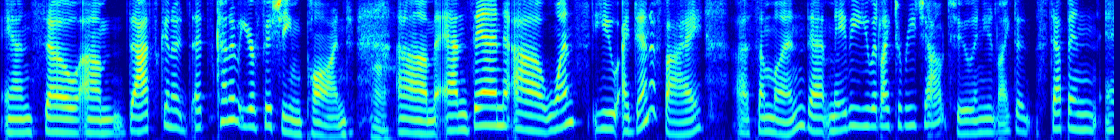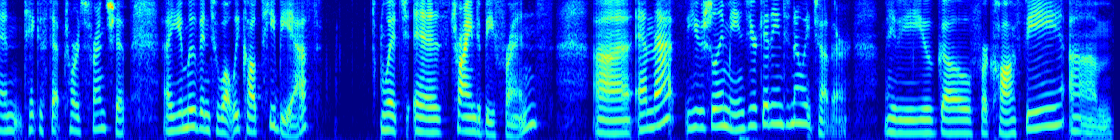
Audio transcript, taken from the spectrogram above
And so um, that's gonna. That's kind of your fishing pond. Um, and then uh, once you identify uh, someone that maybe you would like to reach out to, and you'd like to step in and take a step towards friendship, uh, you move into what we call TBF which is trying to be friends. Uh, and that usually means you're getting to know each other. Maybe you go for coffee. Um,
